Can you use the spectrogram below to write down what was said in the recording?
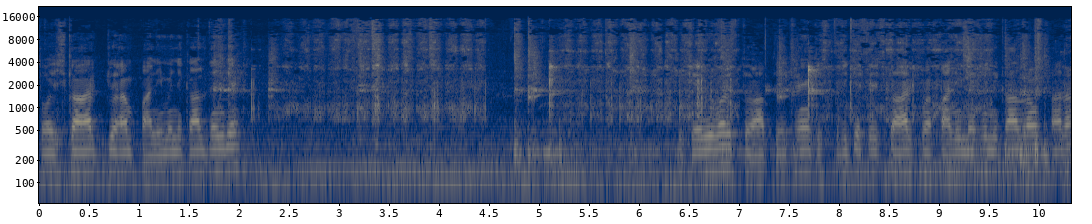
तो इसका अर्क जो है हम पानी में निकाल देंगे। ठीक है तो आप देख रहे हैं किस तरीके से इसका अर्क मैं पानी में ही निकाल रहा हूँ सारा।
